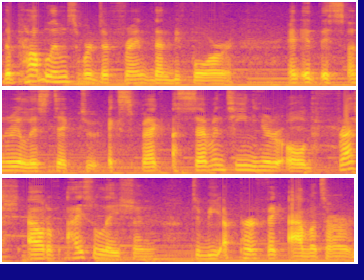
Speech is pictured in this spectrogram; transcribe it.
The problems were different than before, and it is unrealistic to expect a 17 year old fresh out of isolation to be a perfect Avatar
